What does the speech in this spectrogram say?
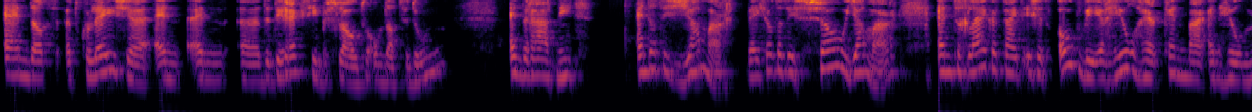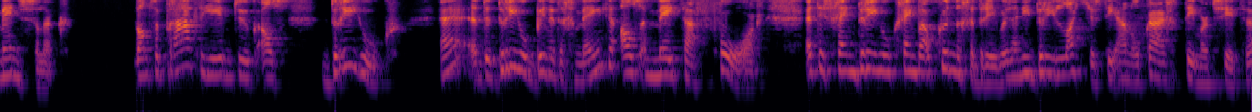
En dat het college en, en uh, de directie besloten om dat te doen. En de raad niet. En dat is jammer, weet je wel, dat is zo jammer. En tegelijkertijd is het ook weer heel herkenbaar en heel menselijk. Want we praten hier natuurlijk als driehoek de driehoek binnen de gemeente als een metafoor. Het is geen driehoek, geen bouwkundige driehoek. Het zijn niet drie latjes die aan elkaar getimmerd zitten.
